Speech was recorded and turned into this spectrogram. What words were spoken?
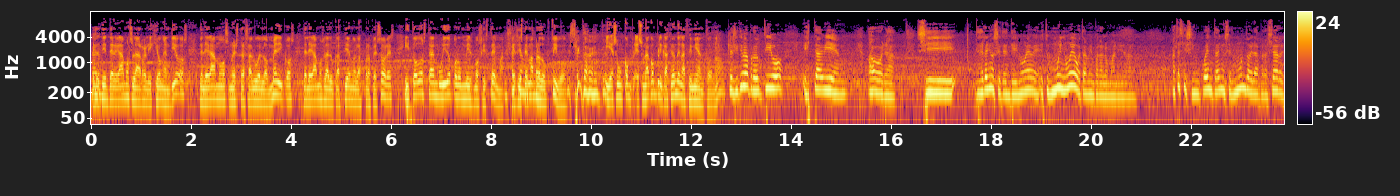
Es decir, delegamos la religión en Dios, delegamos nuestra salud en los médicos, delegamos la educación en los profesores y todo está embuido por un mismo sistema, el sistema productivo. Exactamente. Y es, un, es una complicación de nacimiento, ¿no? Que el sistema productivo está bien. Ahora, si desde el año 79, esto es muy nuevo también para la humanidad. Hasta hace 50 años el mundo era para ser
